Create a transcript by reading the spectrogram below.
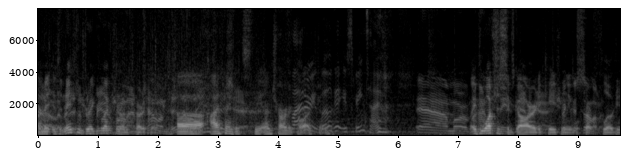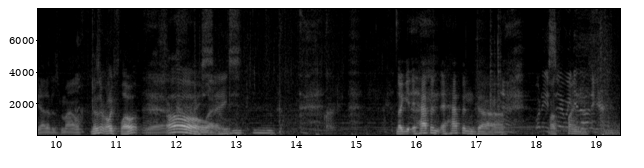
Or Na- is it Nathan Drake collection or Uncharted collection? Uh, I think it's the Uncharted Flattery collection. will get you screen time. If you watch a cigar, it occasionally will start floating out of his mouth. Does it really float? Yeah. Oh. Like it, it happened. It happened. Uh, What do you I was say we playing get this out of here?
